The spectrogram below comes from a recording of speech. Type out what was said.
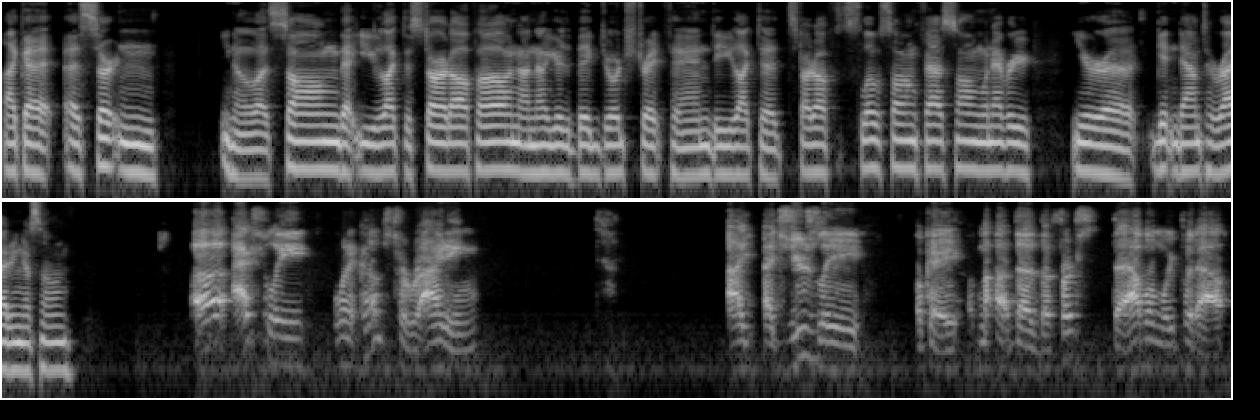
like a, a certain you know, a song that you like to start off on? I know you're the big George Strait fan. Do you like to start off slow song, fast song whenever you're, uh, getting down to writing a song? Uh, actually, when it comes to writing, I it's usually okay. My, uh, the the first the album we put out,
